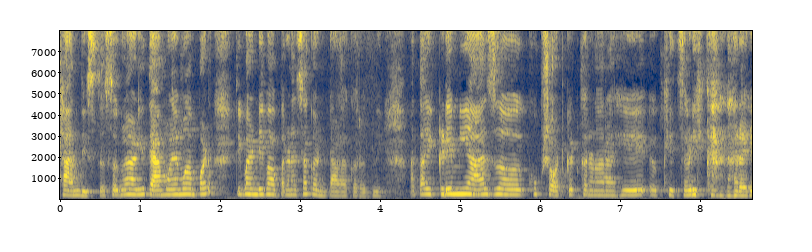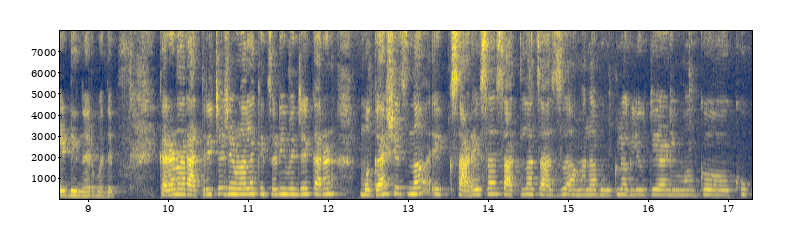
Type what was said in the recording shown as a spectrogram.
छान दिसतं सगळं आणि त्यामुळे मग आपण ती भांडी वापरण्याचा कंटाळा करत नाही. आता इकडे मी आज खूप शॉर्टकट करणार आहे खिचडी करणार आहे डिनरमध्ये. कारण रात्रीच्या जेवणाला खिचडी म्हणजे कारण मगाशीच ना एक साडेसहा सातलाच आज आम्हाला भूक लागली होती आणि मग खूप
